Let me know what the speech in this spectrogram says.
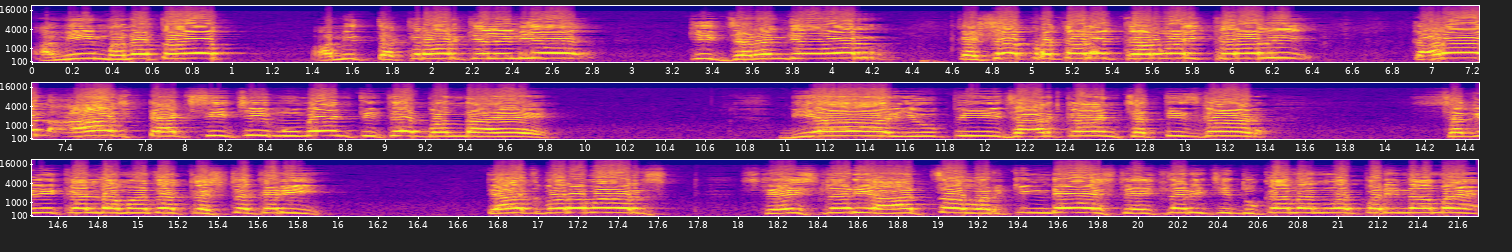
आम्ही म्हणत आहोत आम्ही तक्रार केलेली आहे की जरंगेवर कशा प्रकारे कारवाई करावी कारण आज टॅक्सीची मुवमेंट तिथे बंद आहे. बिहार यूपी झारखंड छत्तीसगड सगळीकडला माझा कष्टकरी. त्याचबरोबर स्टेशनरी आजचा वर्किंग डे स्टेशनरीची दुकानांवर परिणाम आहे.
